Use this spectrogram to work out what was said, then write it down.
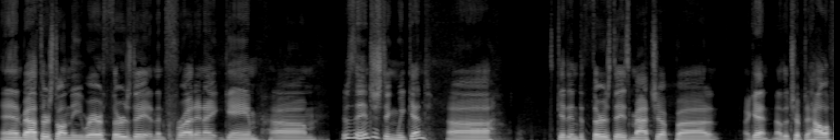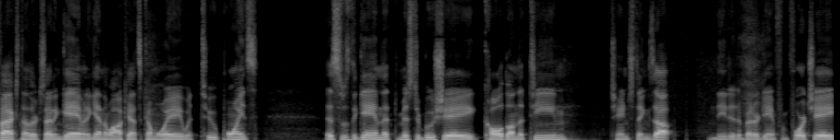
and Bathurst on the rare Thursday, and then Friday night game. Um, it was an interesting weekend. Uh, let's get into Thursday's matchup. Uh, again, another trip to Halifax, another exciting game, and again the Wildcats come away with two points. This was the game that Mr. Boucher called on the team, changed things up, needed a better game from Fortier,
